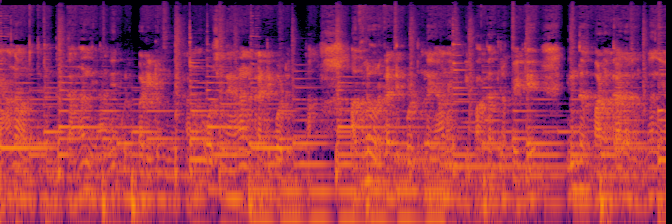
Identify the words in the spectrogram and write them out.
யானை வளர்த்துட்டு இருந்திருக்காங்க. அந்த யானையை குளிப்பாட்டிட்டு இருந்திருக்காங்க ஒரு சில யானை கட்டி போட்டுருந்தான் அதில் ஒரு கட்டி போட்டு இருந்த யானைக்கு பக்கத்தில் போயிட்டு இந்த பணக்காரர் வந்து அந்த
